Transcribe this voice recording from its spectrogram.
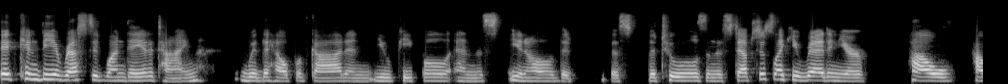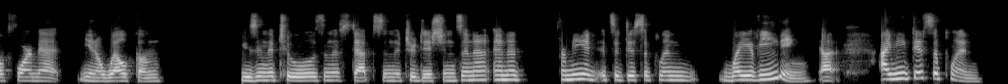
it can be arrested one day at a time with the help of God and you people and this you know the the the tools and the steps just like you read in your how how format you know welcome using the tools and the steps and the traditions and a, and a for me it's a disciplined way of eating. Uh, i need discipline.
